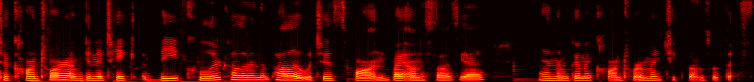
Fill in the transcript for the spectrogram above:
to contour, I'm going to take the cooler color in the palette, which is Fawn by Anastasia, and I'm going to contour my cheekbones with this.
